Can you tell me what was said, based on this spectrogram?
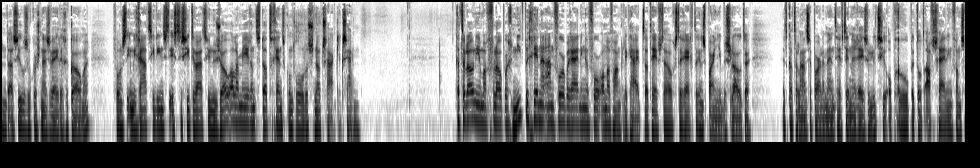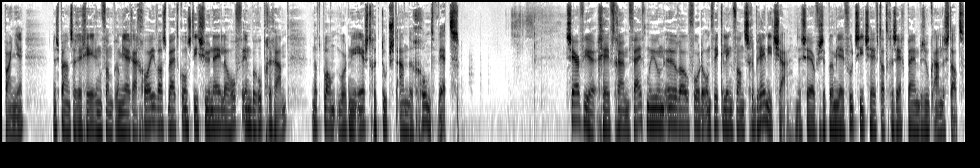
80.000 asielzoekers naar Zweden gekomen. Volgens de immigratiedienst is de situatie nu zo alarmerend dat grenscontroles noodzakelijk zijn. Catalonië mag voorlopig niet beginnen aan voorbereidingen voor onafhankelijkheid. Dat heeft de hoogste rechter in Spanje besloten. Het Catalaanse parlement heeft in een resolutie opgeroepen tot afscheiding van Spanje. De Spaanse regering van premier Rajoy was bij het constitutionele hof in beroep gegaan. Dat plan wordt nu eerst getoetst aan de grondwet. Servië geeft ruim 5 miljoen euro voor de ontwikkeling van Srebrenica. De Servische premier Vucic heeft dat gezegd bij een bezoek aan de stad.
